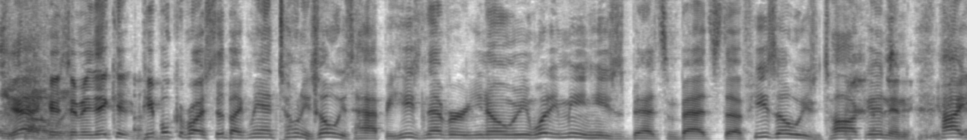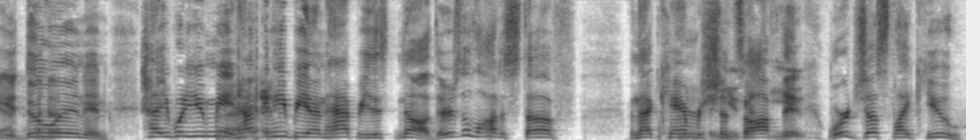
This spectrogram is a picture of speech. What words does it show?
it, Yeah, because I mean, they could people could probably sit back, man. Tony's always happy. He's never, you know, I mean, what do you mean he's had some bad stuff? He's always talking and how you doing and hey, what do you mean? How can he be unhappy? This no, there's a lot of stuff when that camera shuts got- off. you- that we're just like you.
